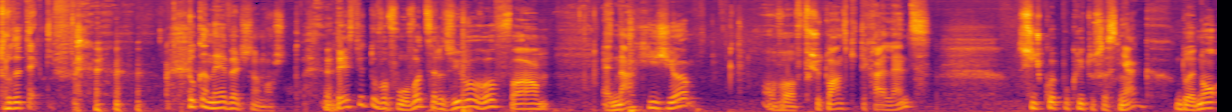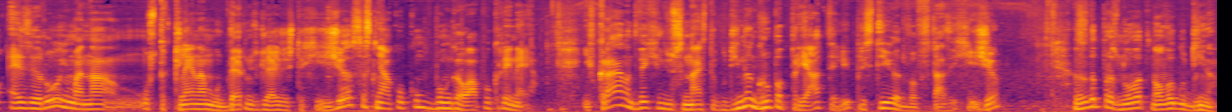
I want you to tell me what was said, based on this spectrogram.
True Detective. Тук не е вечна нощ. Действието в ловът се развива в а, една хижа в шотландските Хайлендс. Всичко е покрито с сняг. До едно езеро има една устъклена, модерно изглеждаща хижа с няколко бунгала покрай нея. И в края на 2018 година група приятели пристигат в тази хижа, за да празнуват нова година.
